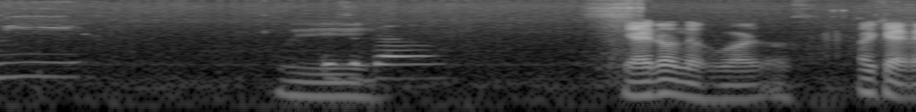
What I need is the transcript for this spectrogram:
Lee, Lee. Isabel. Yeah, I don't know who are those. Okay.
